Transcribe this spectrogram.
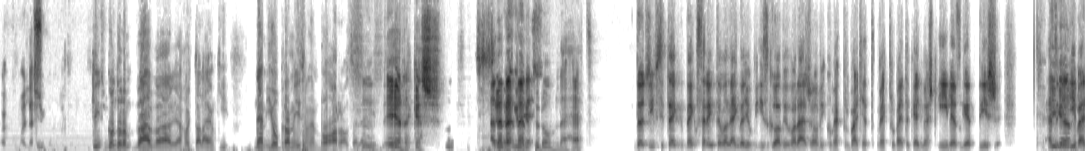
akkor majd lesz Gondolom, vár, várjál, hogy találjam ki. Nem jobbra mész, hanem balra az elején. Hm, érdekes. De ne, nem tudom, lehet. De a gypsy szerintem a legnagyobb izgalmi varázsa, amikor megpróbáljátok, megpróbáljátok egymást élezgetni, és Hát Igen. ugye nyilván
